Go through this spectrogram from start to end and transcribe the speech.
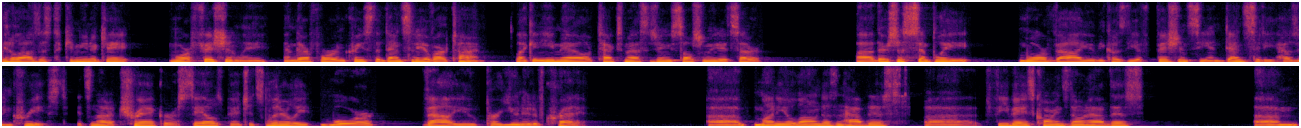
it allows us to communicate more efficiently and therefore increase the density of our time, like an email or text messaging, social media, etc. Uh, there's just simply more value because the efficiency and density has increased. It's not a trick or a sales pitch. It's literally more value per unit of credit. Uh, money alone doesn't have this. Uh, fee-based coins don't have this. Um,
